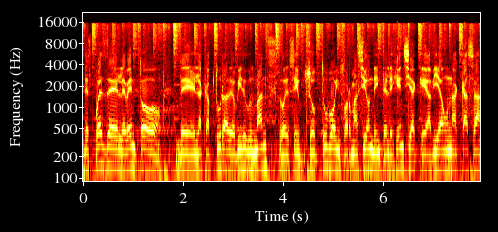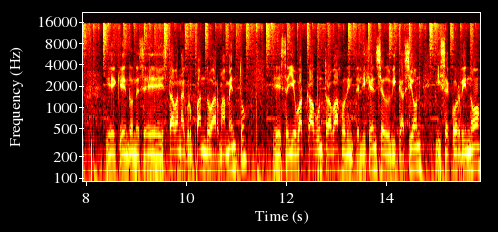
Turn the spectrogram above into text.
Después del evento de la captura de Ovidio Guzmán, pues, se, obtuvo información de inteligencia que había una casa que, en donde se estaban agrupando armamento eh, se llevó a cabo un trabajo de inteligencia, de ubicación y se coordinó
